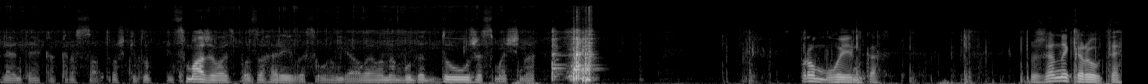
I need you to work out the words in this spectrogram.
Гляньте, яка краса. Трошки тут підсмажилась, бо загорілась вугля, але вона буде дуже смачна. Промоїнка. Вже не круте.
